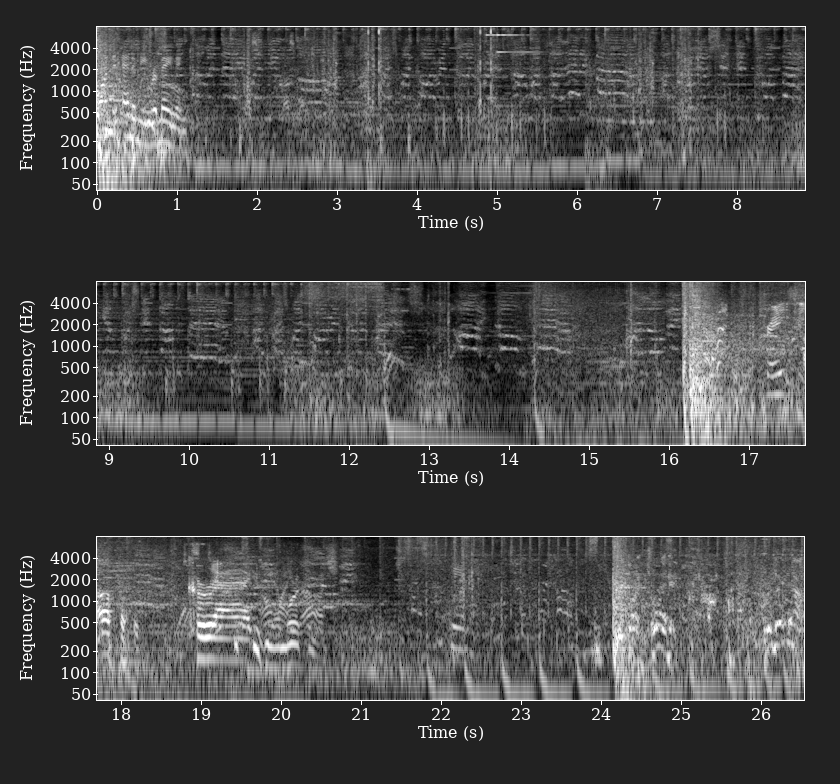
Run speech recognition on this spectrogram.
One enemy remaining. Crazy. Oh, correct. Excuse me, I'm working. Spike planted. Grenade out.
